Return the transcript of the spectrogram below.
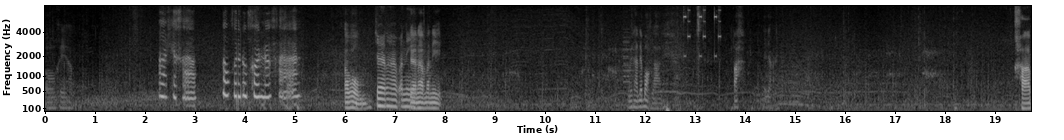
โอเคครับ โอเคครับ ขอบคุณทุกคนนะคะ ครับผมเจอนะครับ อันนี้ เจอนะครับอันนี้ไม่ทันได้บอกลาเลยปะไม่อยาก ครับ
